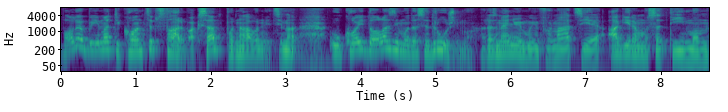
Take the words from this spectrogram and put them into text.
Voleo bi imati koncept Starbucksa, pod navodnicima, u koji dolazimo da se družimo, razmenjujemo informacije, agiramo sa timom,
